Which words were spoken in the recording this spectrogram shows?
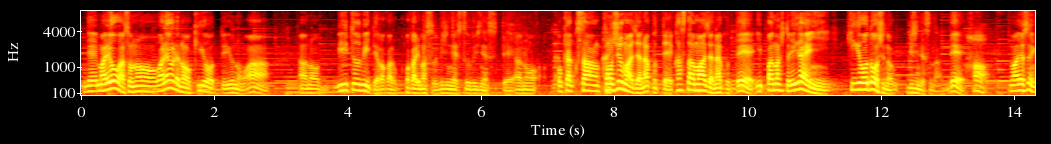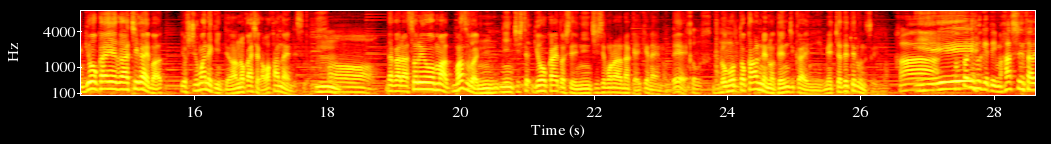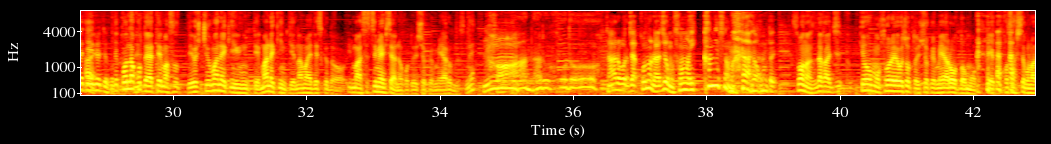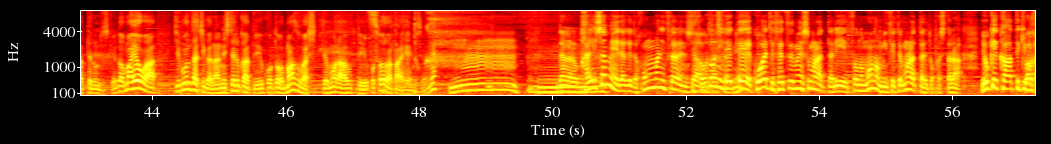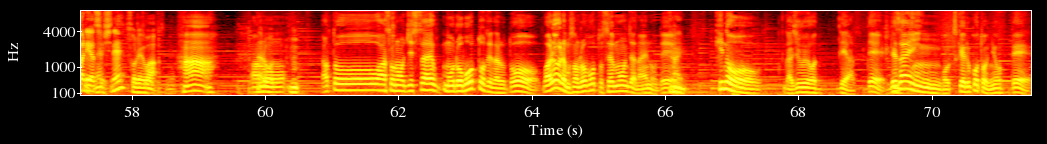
でまあ要はその我々の企業っていうのはあの B2B ってわかるわかります？ビジネス2ビジネスって。あのお客さんコンシューマーじゃなくて、カスタマーじゃなくて一般の人以外に企業同士のビジネスなんで、はまあ、要するに業界が違えば予習マネキンって何の会社か分かんないんですよ。うん。あ。だからそれをまあまずは認認知して業界として認知してもらわなきゃいけないのでそうですね。ロボット関連の展示会にめっちゃ出てるんですよ今。はあ、えー。外に向けて今発信されているということでこんなことやってますって予習マネキンってマネキンっていう名前ですけど今説明したようなことを一生懸命やるんですね。ーはあなるほど。なるほど。じゃあこのラジオもその一環ですよね。本当に。そうなんです。だからじ今日もそれをちょっと一生懸命やろうと思って来させてもらってるんですけど まあ要は自分たちが何してるかということをまずは知ってもらうということが大変ですよね。うーん。だから会社名だけじゃほんまに伝わらないし外に出てこうやって説明してもらったりそのものを見せてもらったりとかしたら余計変わってきますよね。わかりやすいしね。それは。ね。はあ。なるほど。のあとはその実際もうロボットってなると我々もそのロボット専門じゃないので、はい。機能が重要であってデザインをつけることによって、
